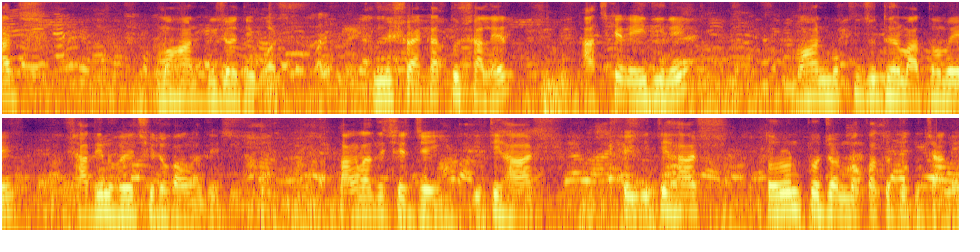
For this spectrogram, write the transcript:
আজ মহান বিজয় দিবস। উনিশশো একাত্তর সালের আজকের এই দিনে মহান মুক্তিযুদ্ধের মাধ্যমে স্বাধীন হয়েছিল বাংলাদেশ। বাংলাদেশের যেই ইতিহাস সেই ইতিহাস তরুণ প্রজন্ম কতটুকু জানে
